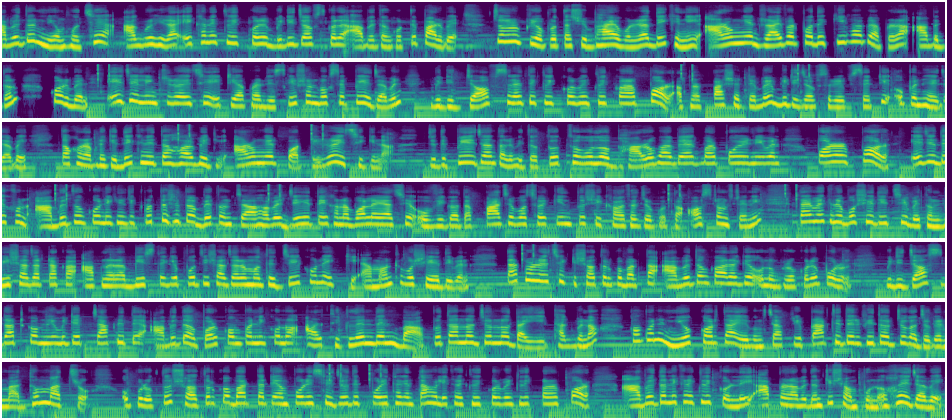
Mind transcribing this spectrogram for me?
আবেদন নিয়ম হচ্ছে আগ্রহীরা এখানে ক্লিক করে বিডি জবস করে আবেদন করতে পারবে। চলুন প্রিয় প্রত্যাশী ভাই বোনেরা দেখে নিই আরঙের ড্রাইভার পদে কীভাবে আপনারা আবেদন করবেন। এই যে লিঙ্কটি রয়েছে, এটি আপনার ডিসক্রিপশন বক্সে পেয়ে যাবেন। বিডি জব সিলেক্টে ক্লিক করবেন। ক্লিক করার পর আপনার পাশের ট্যাবে বিডি জবস ওয়েবসাইটটি ওপেন হয়ে যাবে। তখন আপনাকে দেখে নিতে হবে এটি আরঙের পদটি রয়েছে কিনা। যদি পেয়ে যান তাহলে ভিতর তথ্যগুলো ভালোভাবে একবার পড়ে নেবেন। পড়ার পর এই যে দেখুন, আবেদন করে কিন্তু প্রত্যাশিত বেতন চাওয়া হবে। যেহেতু এখানে বলাই আছে অভিজ্ঞতা পাঁচ বছর কিন্তু শিক্ষাগত যোগ্যতা অষ্টম শ্রেণি। তাই আমি এখানে বসিয়ে দিচ্ছি বেতন বিশ হাজার টাকা। আপনারা বিশ থেকে পঁচিশ হাজারের মধ্যে যে কোনো একটি অ্যামাউন্ট বসিয়ে দিবেন। তারপর রয়েছে একটি সতর্কবার্তা, আবেদন করার আগে অনুগ্রহ করে পড়ুন। BD jobs dot com limited চাকরিতে আবেদনের পর কোম্পানি কোনো আর্থিক লেনদেন বা প্রতারণার জন্য দায়ী থাকবে না। কোম্পানির নিয়োগকর্তা এবং চাকরি প্রার্থীদের ভিতর যোগাযোগের মাধ্যম মাত্র। উপরোক্ত সতর্ক বার্তাটি আমি পড়েছি, যদি পড়ে থাকেন তাহলে এখানে ক্লিক করবেন। ক্লিক করার পর আবেদন এখানে ক্লিক করলেই আপনার আবেদনটি সম্পূর্ণ হয়ে যাবে।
